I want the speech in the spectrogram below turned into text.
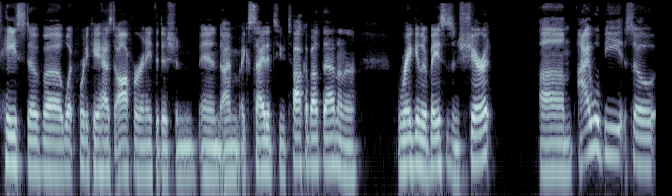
taste of uh, what 40k has to offer in 8th edition. And I'm excited to talk about that on a regular basis and share it. Um, I will be so.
